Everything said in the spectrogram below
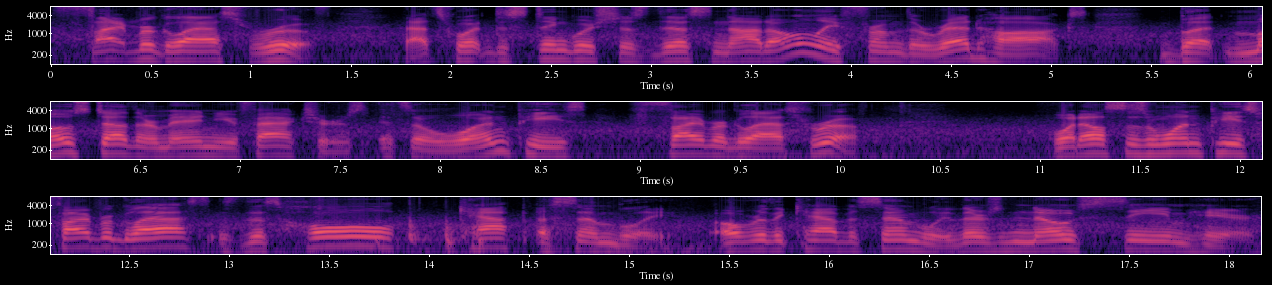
fiberglass roof. That's what distinguishes this not only from the Red Hawks, but most other manufacturers. It's a one-piece fiberglass roof. What else is one-piece fiberglass? Is this whole cap assembly, over the cab assembly. There's no seam here.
